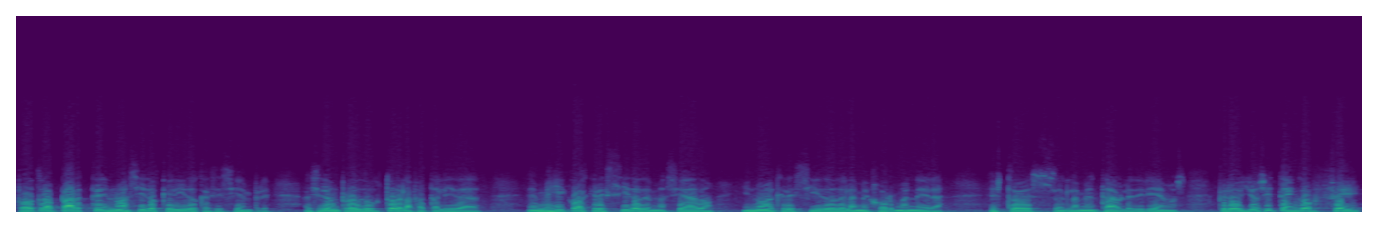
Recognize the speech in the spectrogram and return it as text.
Por otra parte, no ha sido querido casi siempre. Ha sido un producto de la fatalidad. En México ha crecido demasiado y no ha crecido de la mejor manera. Esto es lamentable, diríamos. Pero yo sí tengo fe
